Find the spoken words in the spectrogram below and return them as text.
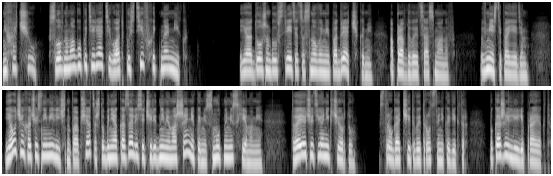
Не хочу, словно могу потерять его, отпустив хоть на миг. Я должен был встретиться с новыми подрядчиками, оправдывается Османов. Вместе поедем. Я очень хочу с ними лично пообщаться, чтобы не оказались очередными мошенниками с мутными схемами. Твое чутье ни к черту, строго отчитывает родственника Виктор. Покажи Лили проект.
